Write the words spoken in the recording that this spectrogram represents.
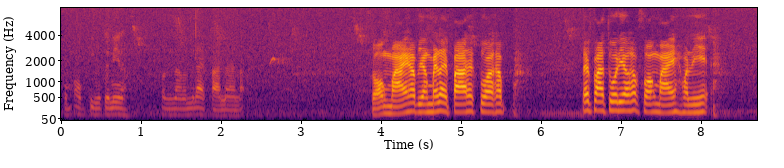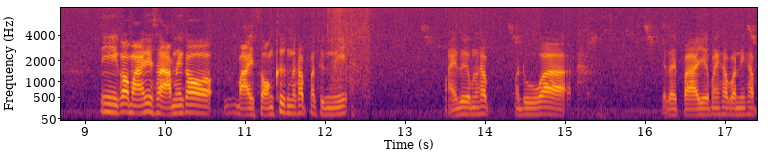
ผมเอาปิงตัวนี้นะคนนานมันไม่ได้ปลานานละสองหมายครับยังไม่ได้ปลาสักตัวครับ ได้ปลาตัวเดียวครับสองหมายวันนี้ นี่ก็หมายที่สามนี่ก็บ่ายสองครึ่งนะครับ มาถึงนี้ หมายเดิมนะครับ มาดูว่า จะได้ปลาเยอะไหมครับ วันนี้ครับ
